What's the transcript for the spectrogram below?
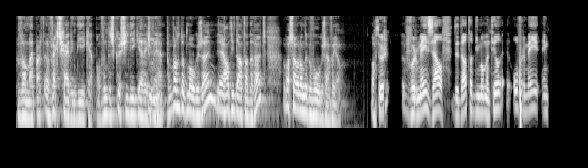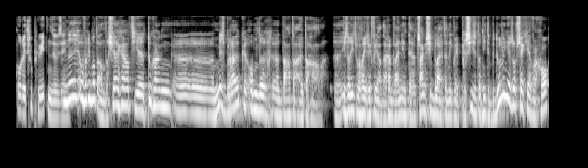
van mijn part een vechtscheiding die ik heb of een discussie die ik ergens mee mhm. heb. Wat het ook mogen zijn, jij haalt die data eruit. Wat zouden dan de gevolgen zijn voor jou? Wacht hoor, voor mijzelf, de data die momenteel over mij in Code Troep geweten zou zijn? Nee, over iemand anders. Jij gaat je toegang uh, misbruiken om er uh, data uit te halen. Uh, is dat iets waarvan je zegt van ja, daar hebben wij een intern sanctiebeleid en ik weet precies dat dat niet de bedoeling is? Of zeg je van goh,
